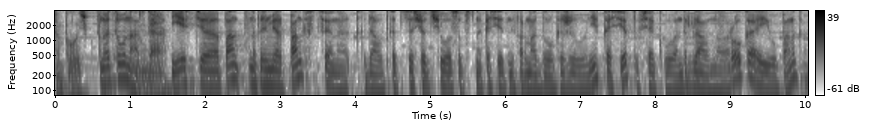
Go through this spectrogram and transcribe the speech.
на полочку. Но это у нас. Да. Есть э, панк, например, панк-сцена, когда вот за счет чего, собственно, кассетный формат долго жил. У них кассету всякого андерграундного рока и у панка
